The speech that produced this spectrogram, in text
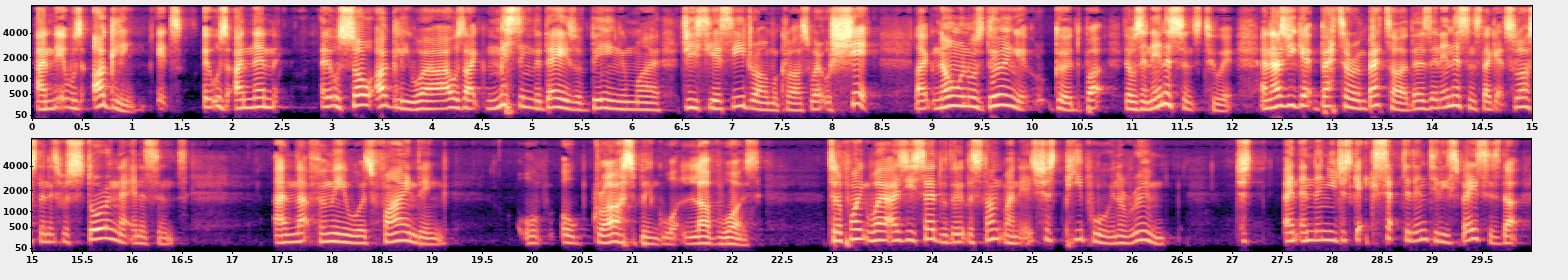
and it was ugly. It's it was, and then and it was so ugly where I was like missing the days of being in my GCSE drama class where it was shit. Like no one was doing it good, but there was an innocence to it. And as you get better and better, there's an innocence that gets lost, and it's restoring that innocence. And that for me was finding or, or grasping what love was. to the point where, as you said with the, the stuntman, it's just people in a room, just and, and then you just get accepted into these spaces that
